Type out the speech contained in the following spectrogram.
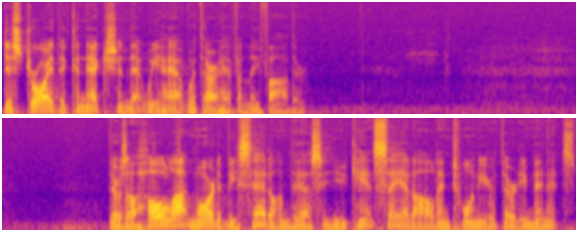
destroy the connection that we have with our Heavenly Father. There's a whole lot more to be said on this, and you can't say it all in 20 or 30 minutes.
